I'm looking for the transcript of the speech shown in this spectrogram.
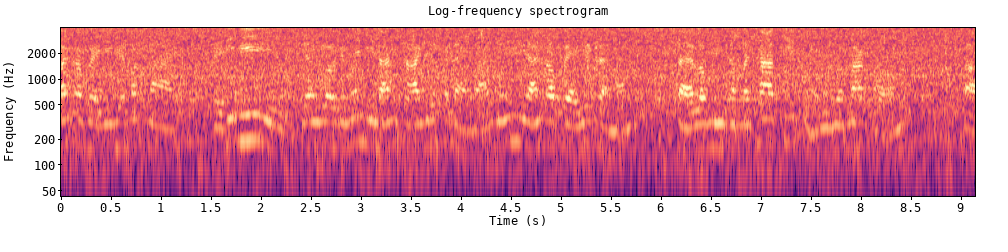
ร้านกาแฟเยอะแยะมากมาย แต่ที่นี่ยังเรายังไม่มีร้านค้าเยอะขนาดนั้นไม่มีร้านกาแฟเยอะขนาดนั้นแต่เรามีธรรมชาติที่สมบูรณ์มากๆของอ่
